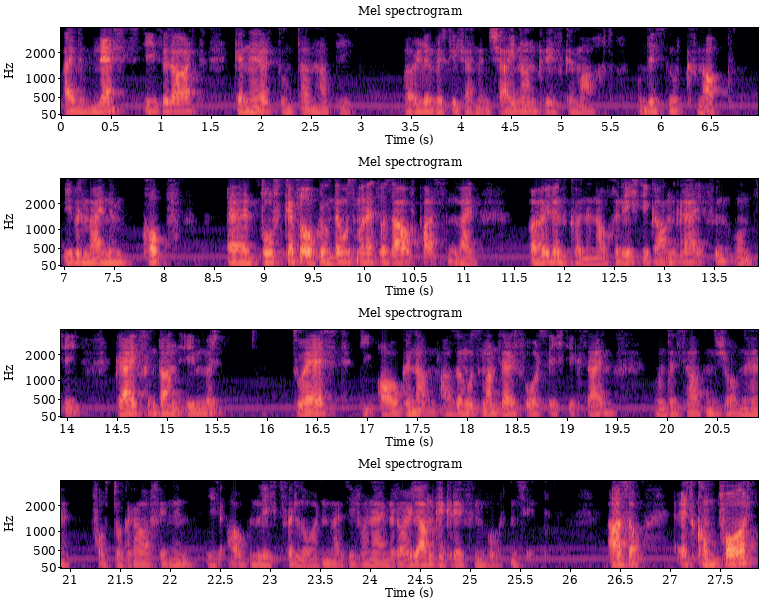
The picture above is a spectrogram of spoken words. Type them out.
einem Nest dieser Art genährt und dann hat die Eule wirklich einen Scheinangriff gemacht und ist nur knapp über meinem Kopf äh, durchgeflogen. Und da muss man etwas aufpassen, weil Eulen können auch richtig angreifen und sie greifen dann immer zuerst die Augen an. Also muss man sehr vorsichtig sein und es haben schon äh, Fotografinnen ihr Augenlicht verloren, weil sie von einer Eule angegriffen worden sind. Also, es kommt vor,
